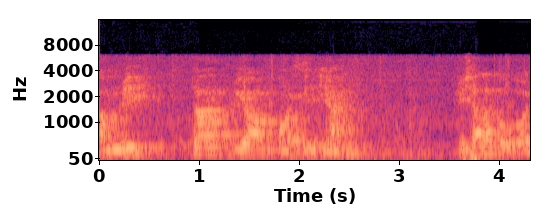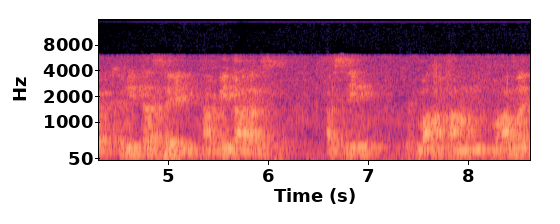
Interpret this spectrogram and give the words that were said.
अमृता प्रियम बरसेजियान, त्रिशाला गोगोई, सुनीता सिंह हापी दास असी मोहम्मद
